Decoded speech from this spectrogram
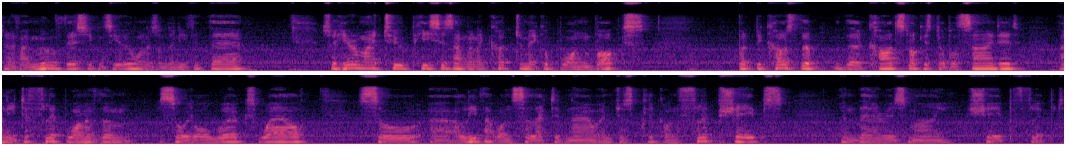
And if I move this you can see the other one is underneath it there. So here are my two pieces I'm going to cut to make up one box. But because the the cardstock is double-sided I need to flip one of them so it all works well. So uh, I'll leave that one selected now and just click on flip shapes and there is my shape flipped.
